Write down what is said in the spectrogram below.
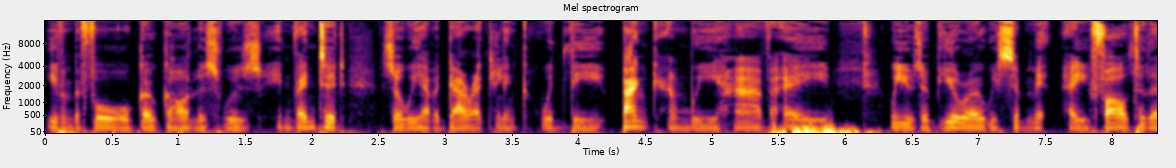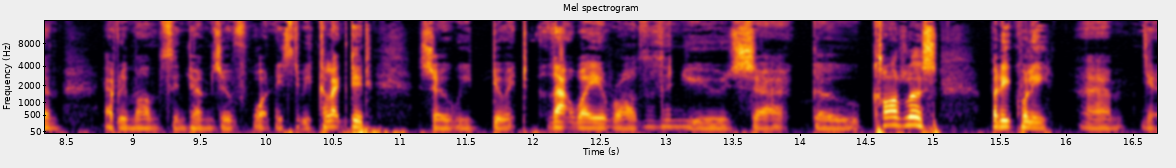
even before GoCardless was invented. So we have a direct link with the bank, and we have a, we use a bureau. We submit a file to them every month in terms of what needs to be collected. So we do it that way rather than use uh, GoCardless. But equally, um, you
